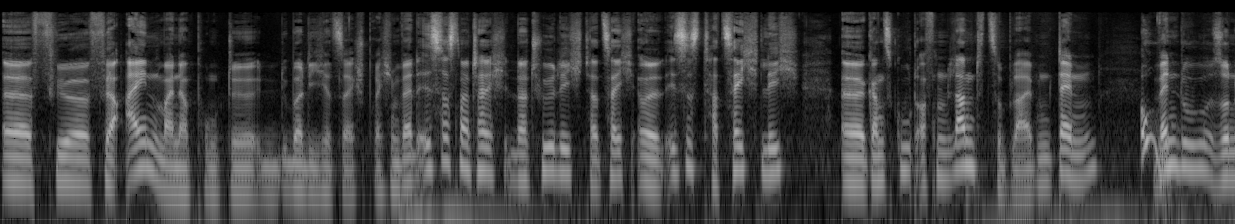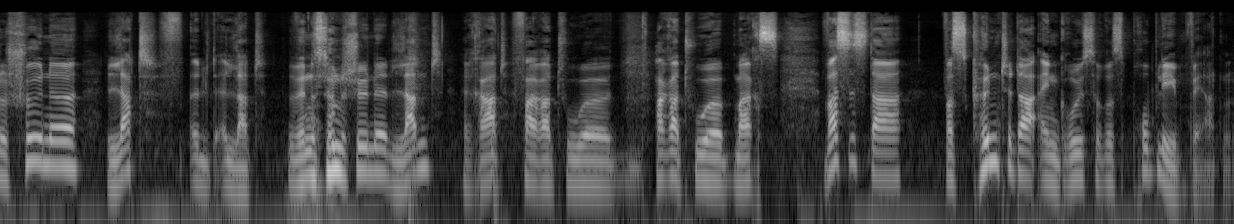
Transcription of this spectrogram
äh, für, für einen meiner Punkte, über die ich jetzt gleich sprechen werde. Ist das natürlich, natürlich tatsächlich, äh, ist es tatsächlich äh, ganz gut, auf dem Land zu bleiben, denn oh. wenn du so eine schöne Latt, äh, Latt, wenn du so eine schöne Landradfahrradtour Fahrradtour machst, was ist da, was könnte da ein größeres Problem werden?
